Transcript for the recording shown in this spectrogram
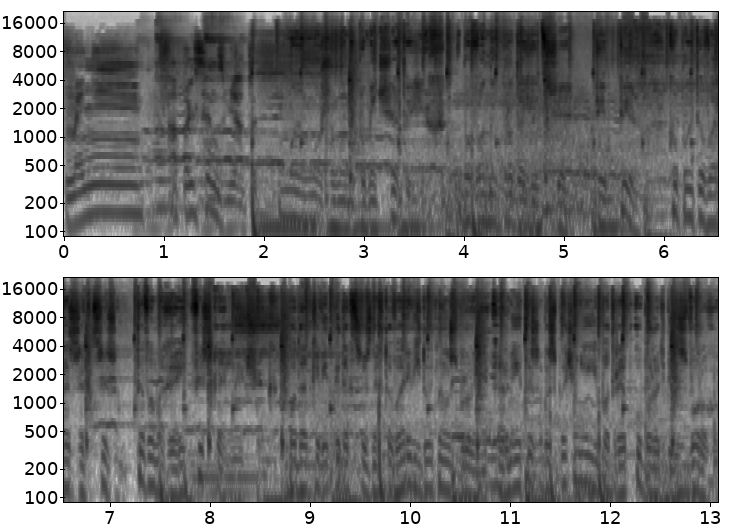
Мені апельсин з м'ятою. Ми можемо не помічати їх, бо вони продаються підбірно. Купуй товари з акцизом та вимагай фіскальний чек. Податки від підакцизних товарів йдуть на озброєння армії та забезпечення її потреб у боротьбі з ворогом.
